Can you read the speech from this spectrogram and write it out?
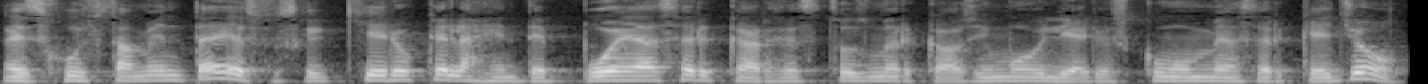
es justamente eso, es que quiero que la gente pueda acercarse a estos mercados inmobiliarios como me acerqué yo.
